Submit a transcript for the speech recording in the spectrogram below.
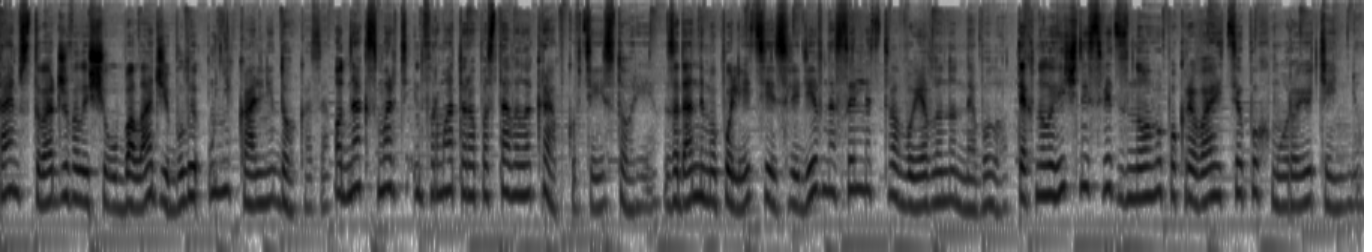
Times стверджували, що у Баладжі були унікальні докази. Однак смерть інформатора поставила крапку в цій історії. За даними поліції, слідів насильництва виявлено не було. Технологічний світ знову покривається похмурою тінню.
